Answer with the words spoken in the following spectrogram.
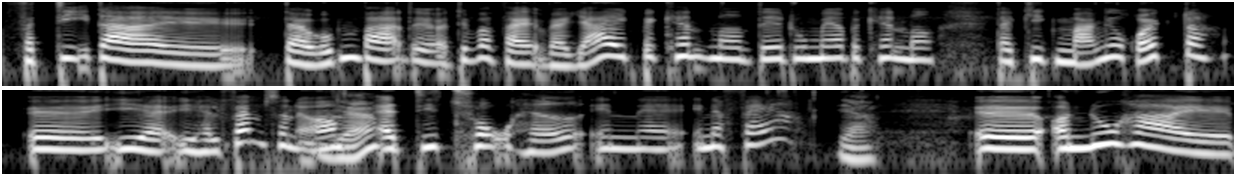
fordi der, øh, der er åbenbart, og det var hvad jeg er ikke bekendt med, det er du mere bekendt med, der gik mange rygter øh, i, i 90'erne om, ja. at de to havde en, øh, en affære. Ja. Øh, og nu har øh,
